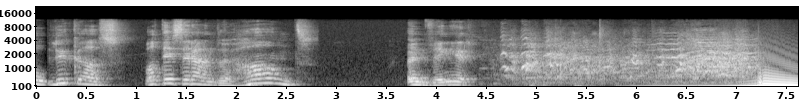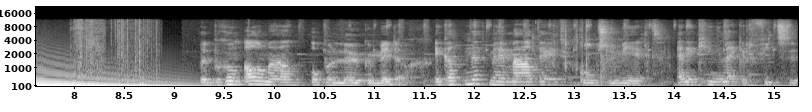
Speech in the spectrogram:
Wow! Lucas, wat is er aan de hand? Een vinger. Het begon allemaal op een leuke middag. Ik had net mijn maaltijd geconsumeerd en ik ging lekker fietsen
